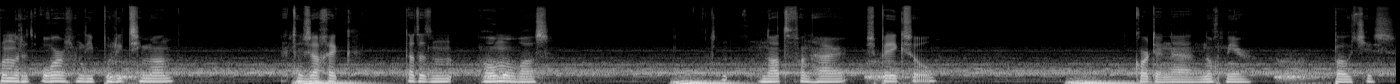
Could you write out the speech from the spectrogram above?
onder het oor van die politieman. En toen zag ik dat het een hommel was. Nat van haar speeksel. Kort daarna nog meer pootjes.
